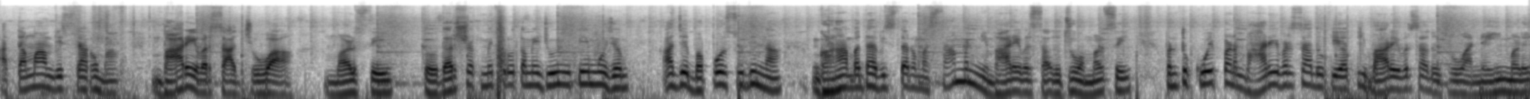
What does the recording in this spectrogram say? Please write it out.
આ તમામ વિસ્તારોમાં ભારે વરસાદ જોવા મળશે. તો દર્શક મિત્રો, તમે જોયું તે મુજબ આજે બપોર સુધીના ઘણા બધા વિસ્તારોમાં સામાન્ય ભારે વરસાદો જોવા મળશે, પરંતુ કોઈ પણ ભારે વરસાદો કે અતિ ભારે વરસાદો જોવા નહીં મળે.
